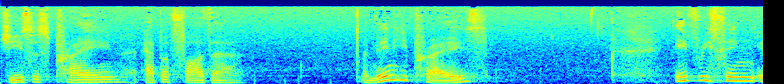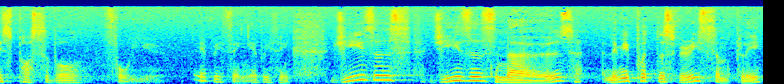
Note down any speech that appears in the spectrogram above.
Jesus praying, Abba Father. And then he prays, everything is possible for you. Everything, everything. Jesus, Jesus knows, let me put this very simply,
